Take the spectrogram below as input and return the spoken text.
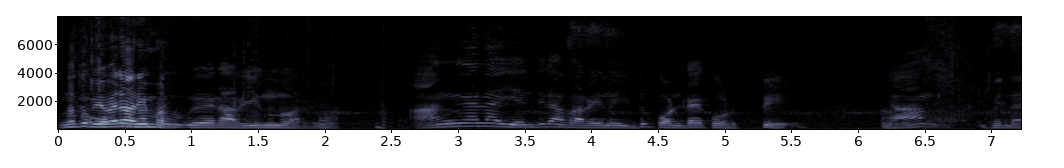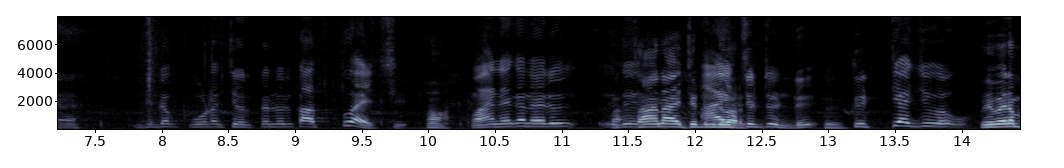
നിങ്ങൾക്ക് വിവരം അറിയുമ്പോൾ വിവരം അറിയുന്നു പറഞ്ഞു. അങ്ങനെ എന്തിനാ പറയുന്നത് ഇത് കൊണ്ടേ കൊടുത്ത് ഞാൻ പിന്നെ ഇതിന്റെ കൂടെ ചെറുക്കൻ ഒരു കത്തും അയച്ച്. ഒരു അയച്ചിട്ടുണ്ട് കിട്ടിയ വിവരം.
